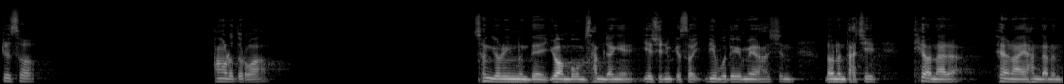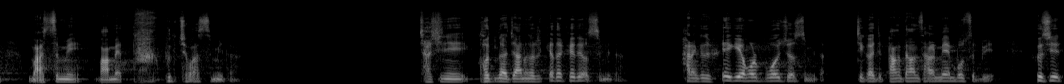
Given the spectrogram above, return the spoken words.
그래서 방으로 들어와 성경을 읽는데 요한복음 3장에 예수님께서 니모데임에 하신 너는 다시 태어나 태어나야 한다는 말씀이 마음에 탁 부딪혀 왔습니다. 자신이 거듭나지 않은 것을 깨닫게 되었습니다. 하나님께서 회개형을 보여주셨습니다. 지금까지 방탕한 삶의 모습이 그것이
